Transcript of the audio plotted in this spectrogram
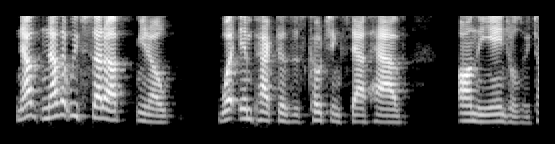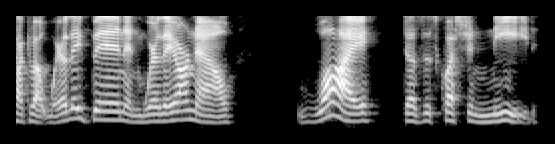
now? Now that we've set up, you know, what impact does this coaching staff have on the Angels? We talked about where they've been and where they are now. Why does this question need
